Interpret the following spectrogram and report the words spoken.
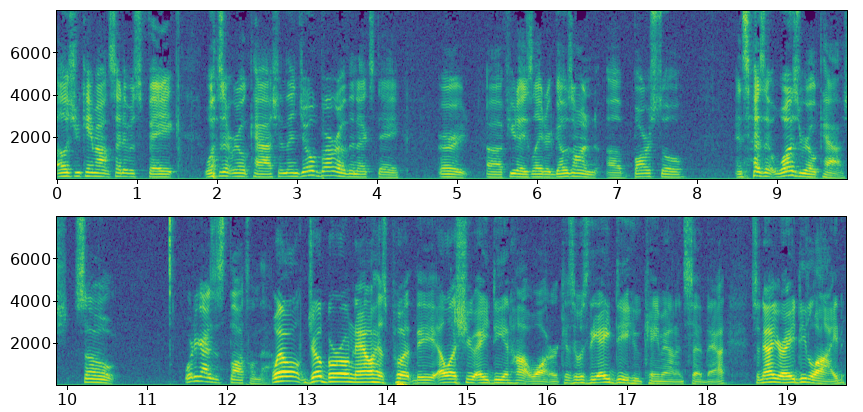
LSU came out and said it was fake, wasn't real cash, and then Joe Burrow the next day, or uh, a few days later, goes on uh, Barstool and says it was real cash. So, what are your guys' thoughts on that? Well, Joe Burrow now has put the LSU AD in hot water because it was the AD who came out and said that. So now your AD lied.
